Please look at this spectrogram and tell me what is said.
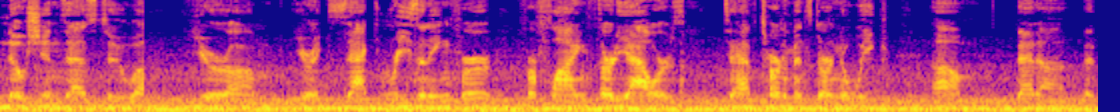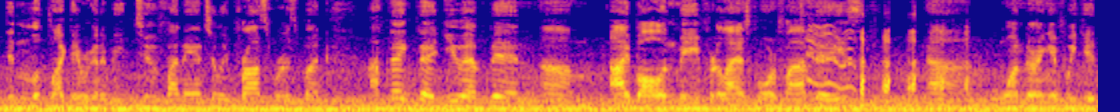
notions as to uh, your um, your exact reasoning for for flying 30 hours to have tournaments during the week um, that uh, that didn't look like they were going to be too financially prosperous. But I think that you have been um, eyeballing me for the last four or five days, uh, wondering if we could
